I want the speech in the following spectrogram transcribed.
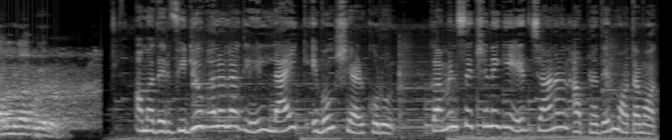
ভালো থাকবেন। আমাদের ভিডিও ভালো লাগলে লাইক এবং শেয়ার করুন। কমেন্ট সেকশনে গিয়ে জানান আপনাদের মতামত।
